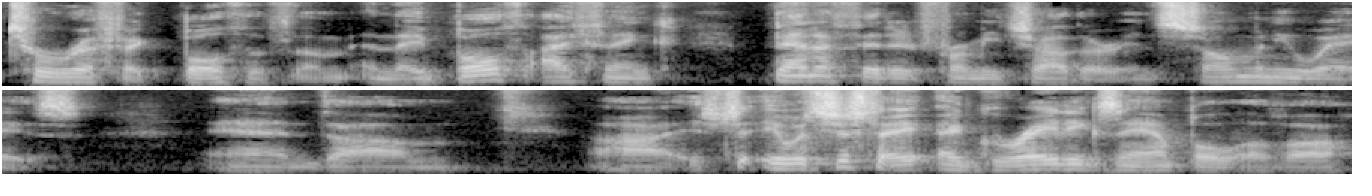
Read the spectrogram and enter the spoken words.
terrific, both of them. And they both, I think, benefited from each other in so many ways. And um, uh, it was just a, a great example of a,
